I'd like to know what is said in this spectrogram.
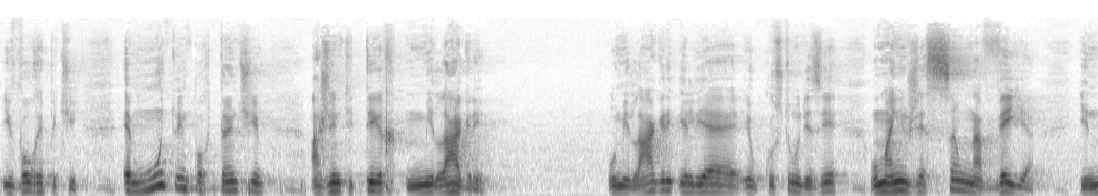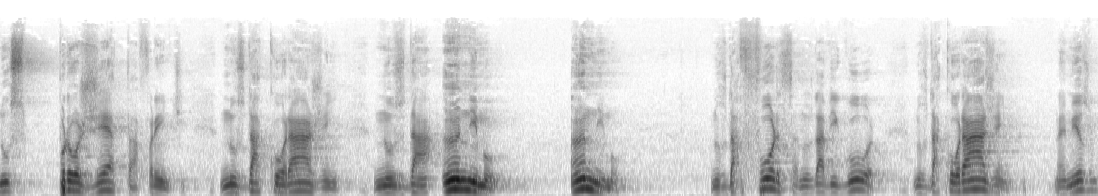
e vou repetir. É muito importante a gente ter milagre. O milagre, ele é, eu costumo dizer, uma injeção na veia e nos projeta à frente, nos dá coragem, nos dá ânimo, ânimo, nos dá força, nos dá vigor, nos dá coragem, não é mesmo?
